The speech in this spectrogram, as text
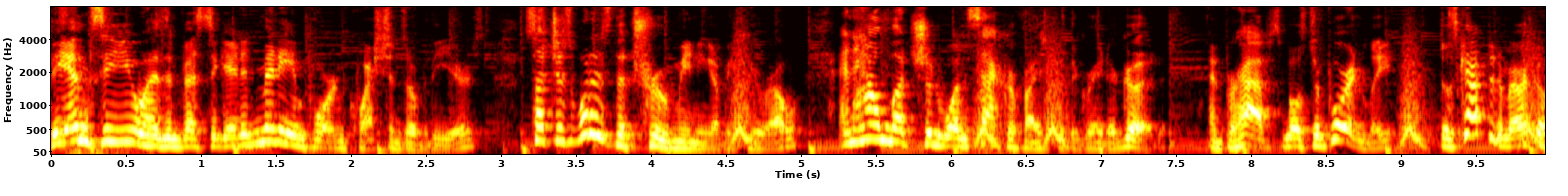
The MCU has investigated many important questions over the years, such as what is the true meaning of a hero, and how much should one sacrifice for the greater good? And perhaps most importantly, does Captain America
